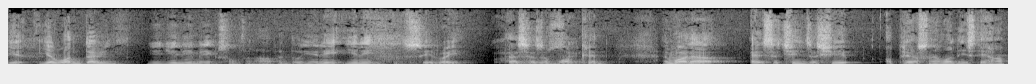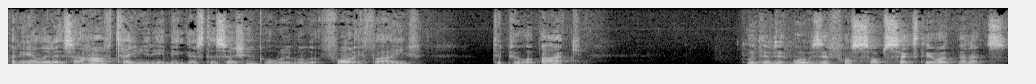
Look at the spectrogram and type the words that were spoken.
You- You're one down. You, you need to make something happen, don't you? You need, you need to say, right, this isn't working. And whether it's a change of shape or personnel, it needs to happen earlier. It's at half time you need to make this decision. Go, we've got 45 to pull it back. What, did, what was the first sub? 60 odd minutes?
